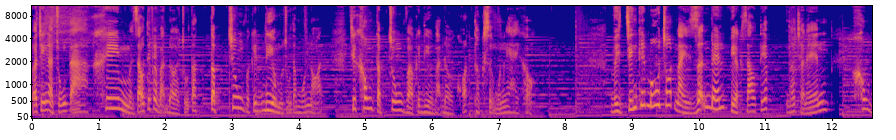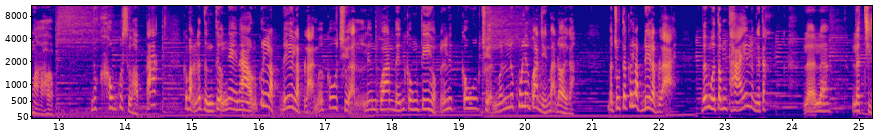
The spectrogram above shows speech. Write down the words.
đó chính là chúng ta khi mà giao tiếp với bạn đời, chúng ta tập trung vào cái điều mà chúng ta muốn nói, chứ không tập trung vào cái điều bạn đời có thực sự muốn nghe hay không. Vì chính cái mấu chốt này dẫn đến việc giao tiếp nó trở nên không hòa hợp, nó không có sự hợp tác. Các bạn cứ tưởng tượng ngày nào nó cứ lặp đi lặp lại mỗi câu chuyện liên quan đến công ty hoặc cái câu chuyện mà nó không liên quan gì đến bạn đời cả. Mà chúng ta cứ lặp đi lặp lại. Với một tâm thái là người ta, là là là chỉ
